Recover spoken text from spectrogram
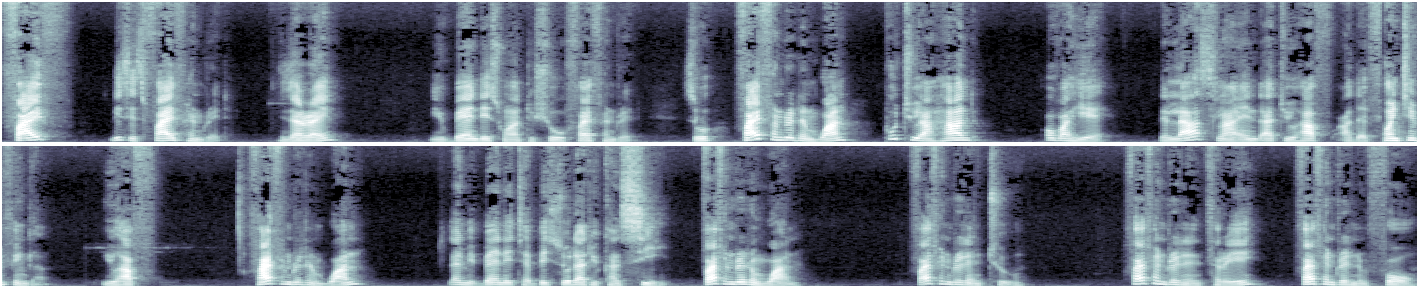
5, this is 500. Is that right? You bend this one to show 500. So 501, put your hand over here. The last line that you have at the pointing finger. You have 501. Let me bend it a bit so that you can see. 501, 502, 503, 504,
